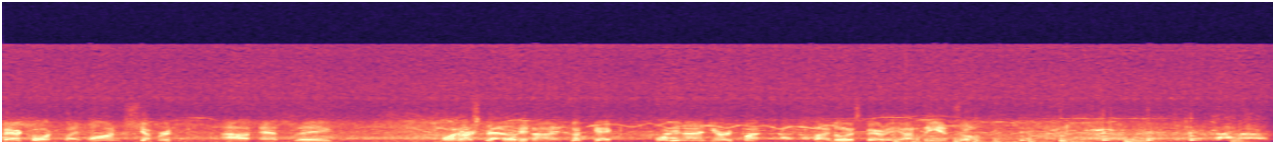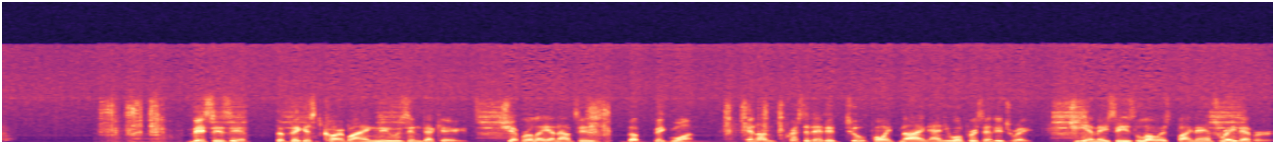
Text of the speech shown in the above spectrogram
fair caught by Von Sheppard out at the Cornhusker 49. Good kick, 49-yard punt by Lewis Berry out of the end zone. This is it. The biggest car buying news in decades. Chevrolet announces the big one. An unprecedented 2.9 annual percentage rate. GMAC's lowest finance rate ever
